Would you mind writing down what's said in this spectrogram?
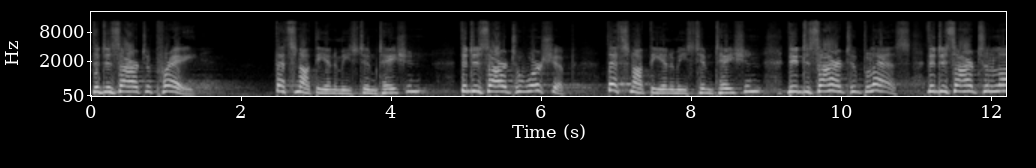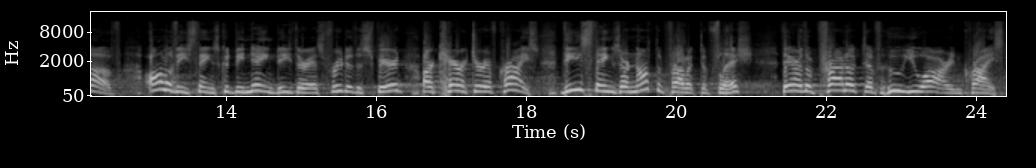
The desire to pray, that's not the enemy's temptation. The desire to worship, that's not the enemy's temptation. The desire to bless, the desire to love, all of these things could be named either as fruit of the Spirit or character of Christ. These things are not the product of flesh. They are the product of who you are in Christ.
